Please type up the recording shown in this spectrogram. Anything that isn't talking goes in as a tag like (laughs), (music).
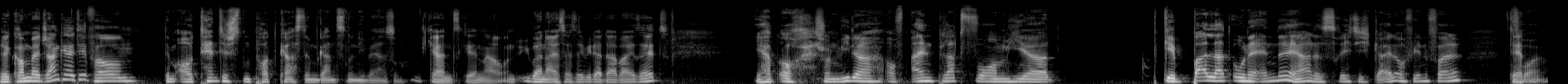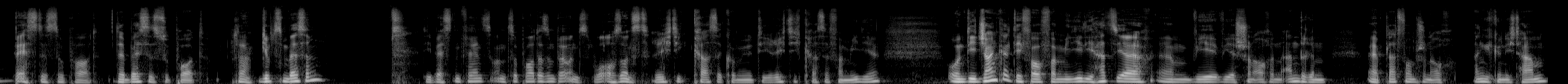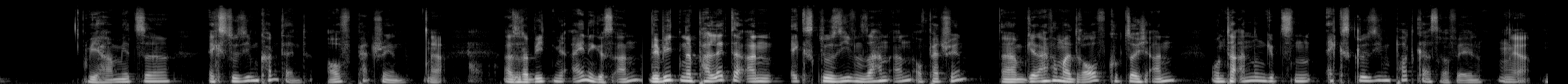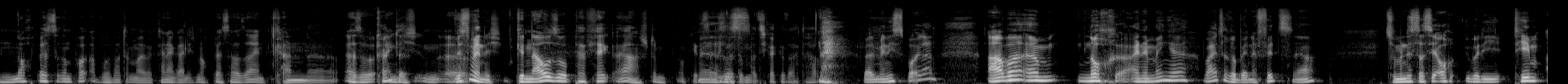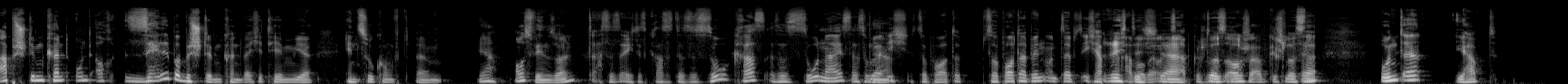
Willkommen bei Junkel TV. Dem authentischsten Podcast im ganzen Universum. Ganz genau. Und übernice, dass ihr wieder dabei seid. Ihr habt auch schon wieder auf allen Plattformen hier geballert ohne Ende. Ja, das ist richtig geil auf jeden Fall. Der Vor- beste Support. der beste Support. Klar. Gibt's einen besseren? Die besten Fans und Supporter sind bei uns. Wo auch sonst. Richtig krasse Community, richtig krasse Familie. Und die Jungle TV-Familie, die hat sie ja, ähm, wie wir schon auch in anderen äh, Plattformen schon auch angekündigt haben, wir haben jetzt äh, exklusiven Content auf Patreon. Ja. Also da bieten wir einiges an. Wir bieten eine Palette an exklusiven Sachen an auf Patreon. Ähm, geht einfach mal drauf, guckt es euch an. Unter anderem gibt es einen exklusiven Podcast, Raphael. Ja. Noch besseren Podcast. Obwohl, warte mal, kann ja gar nicht noch besser sein. Kann, äh, Also Könnte. eigentlich ein, äh, wissen wir nicht. genauso perfekt. Ja, stimmt. Okay, das Ja, ist es ja, ist- dumm, was ich gerade gesagt habe. (laughs) werden wir nicht spoilern. Aber ähm, noch eine Menge weitere Benefits, ja. Zumindest, dass ihr auch über die Themen abstimmen könnt und auch selber bestimmen könnt, welche Themen wir in Zukunft ähm, ja, auswählen sollen. Das ist echt das Krasseste. Das ist so krass, es ist so nice, dass sogar Ja. ich supported, Supporter bin und selbst ich habe ein Abo bei uns ja, du hast abgeschlossen. auch schon abgeschlossen. Ja. Und äh, ihr habt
